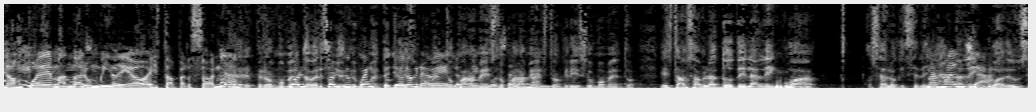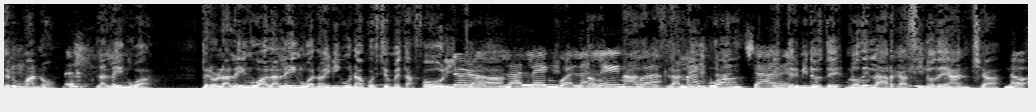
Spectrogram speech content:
¿Nos puede mandar un video esta persona? A ver, pero un momento, Por- a ver si por un momento, yo lo grabé, momento, lo párame tengo, esto, párame esto, Cris, un momento. Estás hablando de la lengua, o sea, lo que se le Más llama la ancha. lengua de un ser humano, la lengua. Pero la lengua, la lengua, no hay ninguna cuestión metafórica. No, la lengua, ni la ninguna- lengua Nada, es la lengua ancha en del términos de, no de larga, sino de ancha. No,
